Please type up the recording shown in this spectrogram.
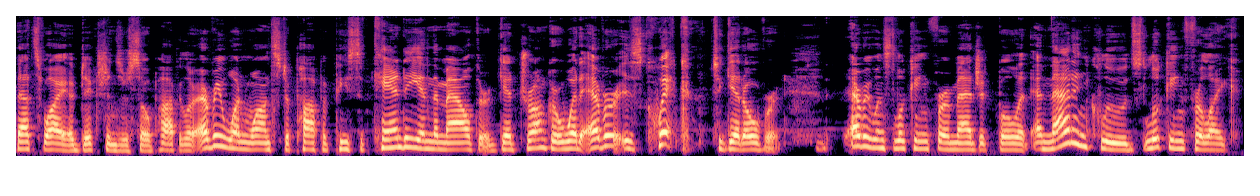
That's why addictions are so popular. Everyone wants to pop a piece of candy in the mouth or get drunk or whatever is quick to get over it. Everyone's looking for a magic bullet. And that includes looking for like,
